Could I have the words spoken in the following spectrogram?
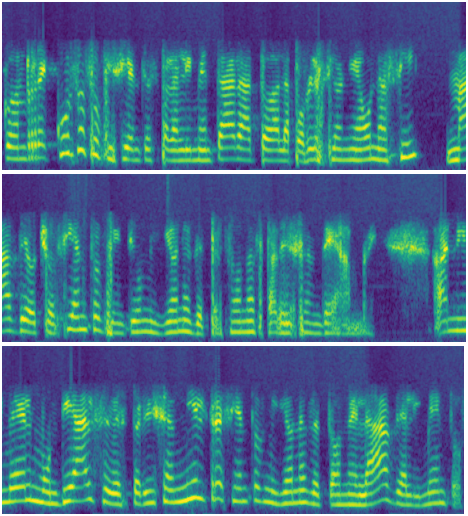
con recursos suficientes para alimentar a toda la población y aún así más de 821 millones de personas padecen de hambre. A nivel mundial se desperdician 1.300 millones de toneladas de alimentos.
